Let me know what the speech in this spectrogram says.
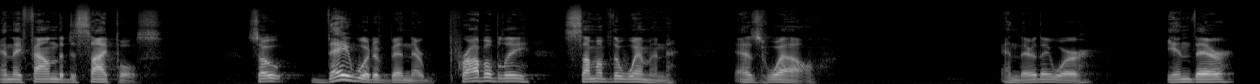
and they found the disciples. So they would have been there, probably some of the women as well. And there they were in their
